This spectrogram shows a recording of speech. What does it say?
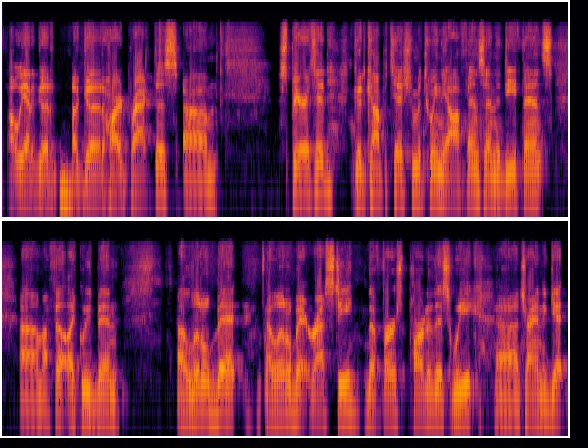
thought we had a good a good hard practice. Um, spirited, good competition between the offense and the defense. Um, I felt like we've been a little bit a little bit rusty the first part of this week uh, trying to get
